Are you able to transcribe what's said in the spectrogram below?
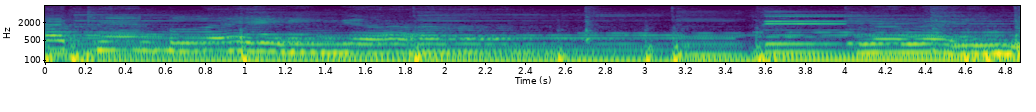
I can't blame you. Lelania.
